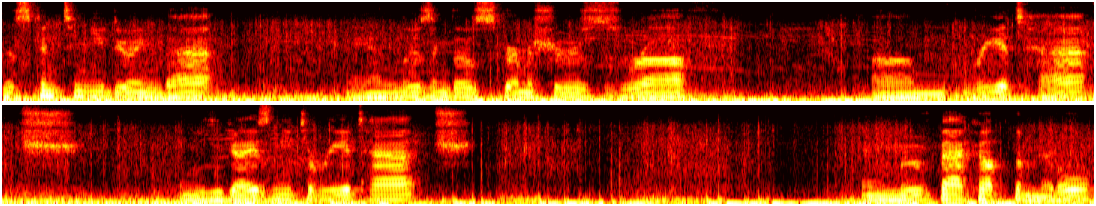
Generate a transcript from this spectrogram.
Let's continue doing that. And losing those skirmishers is rough. Um, reattach. And you guys need to reattach. And move back up the middle.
